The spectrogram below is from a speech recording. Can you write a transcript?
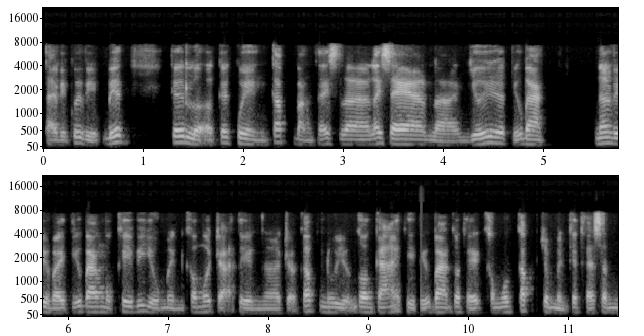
Tại vì quý vị biết cái lựa cái quyền cấp bằng lái xe là dưới tiểu bang nên vì vậy tiểu bang một khi ví dụ mình không có trả tiền uh, trợ cấp nuôi dưỡng con cái thì tiểu bang có thể không có cấp cho mình cái thẻ xanh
